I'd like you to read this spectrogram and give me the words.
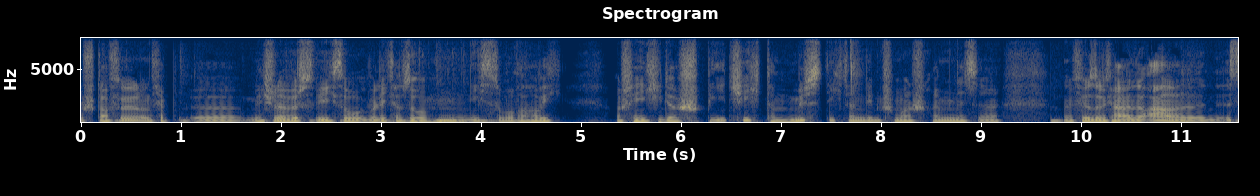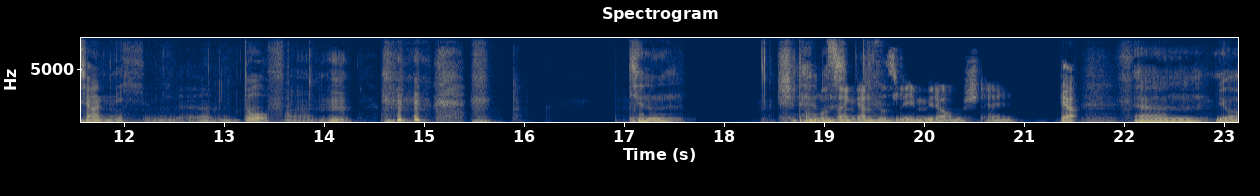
Staffel und ich habe äh, mich schon erwischt, wie ich so überlegt habe, so, hm, nächste Woche habe ich wahrscheinlich wieder Spätschicht, da müsste ich dann den schon mal schreiben, dass äh, für so also, ah, ist ja nicht äh, doof. Äh, hm. Tja nun. Shit Man muss sein ganzes Leben wieder umstellen. Ja. Ähm, ja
